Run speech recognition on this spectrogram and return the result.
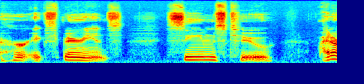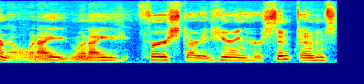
her experience seems to, I don't know. When I when I first started hearing her symptoms,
